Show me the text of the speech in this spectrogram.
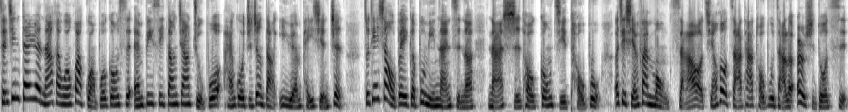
曾经担任南韩文化广播公司 MBC 当家主播，韩国执政党议员裴贤镇，昨天下午被一个不明男子呢拿石头攻击头部，而且嫌犯猛砸哦，前后砸他头部砸了二十多次，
